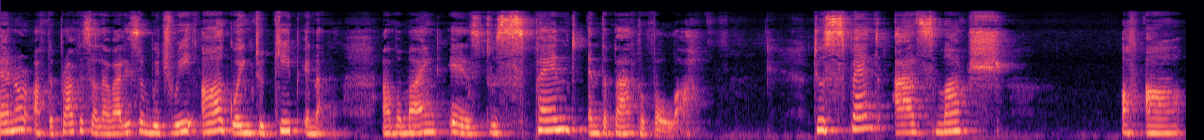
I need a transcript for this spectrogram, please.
manner of the prophet ﷺ, which we are going to keep in our mind is to spend in the path of allah. To spend as much of our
